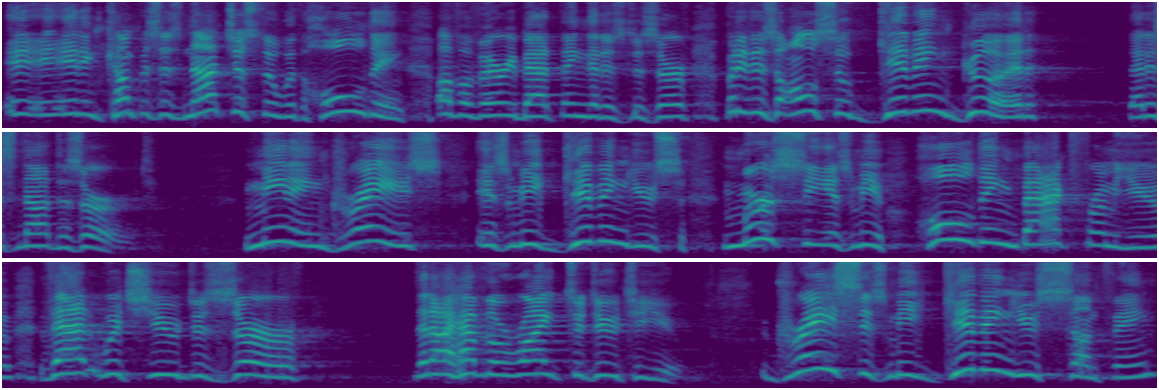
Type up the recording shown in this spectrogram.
It, it, encompasses not just the withholding of a very bad thing that is deserved, but it is also giving good that is not deserved. Meaning, grace is me giving you, mercy is me holding back from you that which you deserve, that I have the right to do to you. Grace is me giving you something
